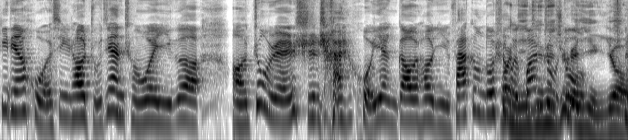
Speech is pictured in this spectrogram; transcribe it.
一点火星，然后逐渐成为一个呃众人拾柴火焰高，然后引发更多社会关注度。引用。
